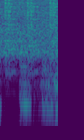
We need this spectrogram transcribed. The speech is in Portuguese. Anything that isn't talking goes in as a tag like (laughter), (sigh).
Thank you.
